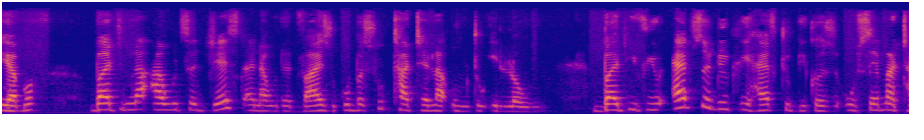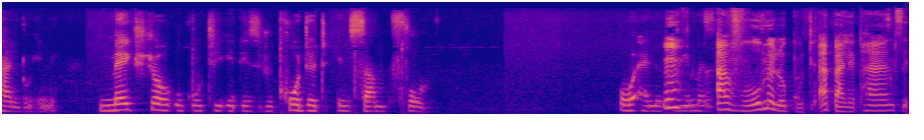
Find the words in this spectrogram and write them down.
Yabo? But mna i would suggest and i would advise ukuba suthathela umntu i-loan. But if you absolutely have to because usemathandweni make sure ukuthi it is recorded in some form or an agreement. Avume lo bhuti abhale phantsi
